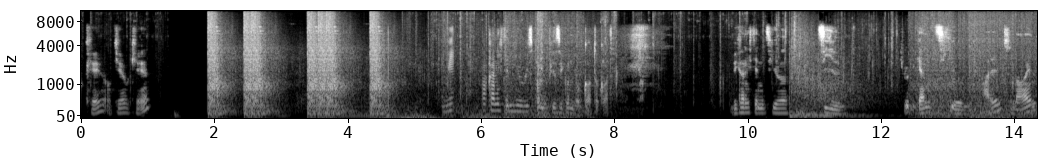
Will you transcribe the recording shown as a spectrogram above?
Okay, okay, okay. wie kann ich denn hier respawnen in 4 Sekunden? Oh Gott, oh Gott. Wie kann ich denn jetzt hier zielen? Ich würde gerne zielen. Alt, nein.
